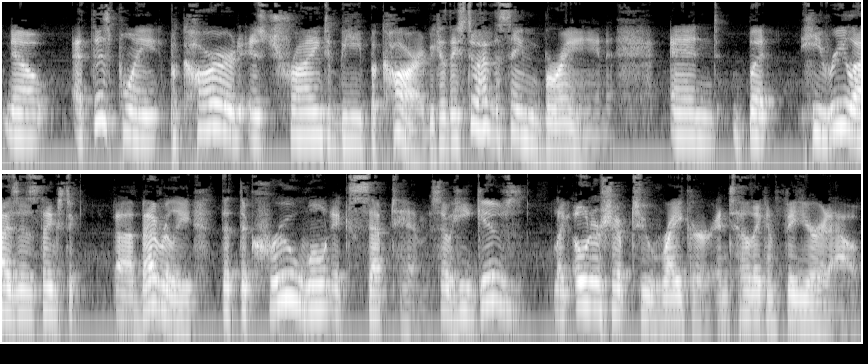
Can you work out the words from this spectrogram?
Now, at this point, Picard is trying to be Picard because they still have the same brain. And, but he realizes, thanks to uh, Beverly, that the crew won't accept him. So he gives like ownership to Riker until they can figure it out.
